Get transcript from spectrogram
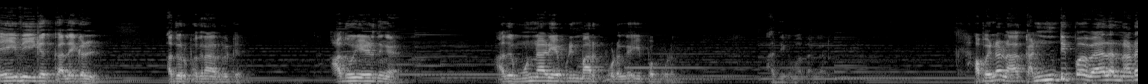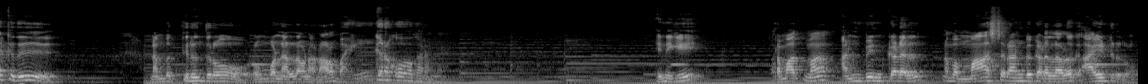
தெய்வீக கலைகள் அது ஒரு பதினாறு இருக்கு. அதுவும் எழுதுங்க. அது முன்னாடி எப்படின்னு மார்க் போடுங்க இப்போ போடுங்க. அதிகமாக தாங்க. அப்போ என்னன்னா கண்டிப்பாக வேலை நடக்குது. நம்ம திருந்துறோம் ரொம்ப நல்லவனா. நானும் பயங்கர கோவக்காரங்க. இன்னைக்கு பரமாத்மா அன்பின் கடல் நம்ம மாஸ்டர் அன்பு கடல் அளவுக்கு ஆயிட்டு இருக்கோம்.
